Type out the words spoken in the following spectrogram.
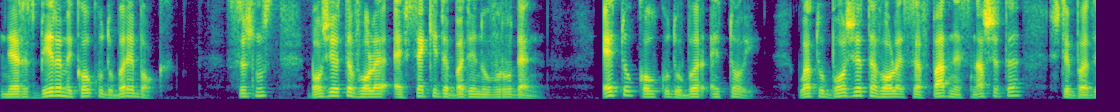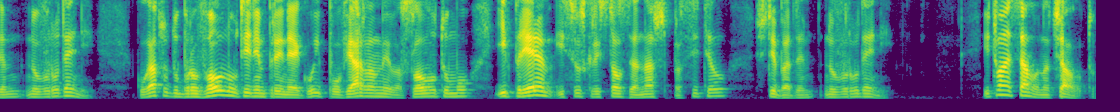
не разбираме колко добър е Бог. Всъщност, Божията воля е всеки да бъде новороден. Ето колко добър е Той. Когато Божията воля съвпадне с нашата, ще бъдем новородени – когато доброволно отидем при Него и повярваме в Словото Му и приемем Исус Христос за наш Спасител, ще бъдем новородени. И това е само началото.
